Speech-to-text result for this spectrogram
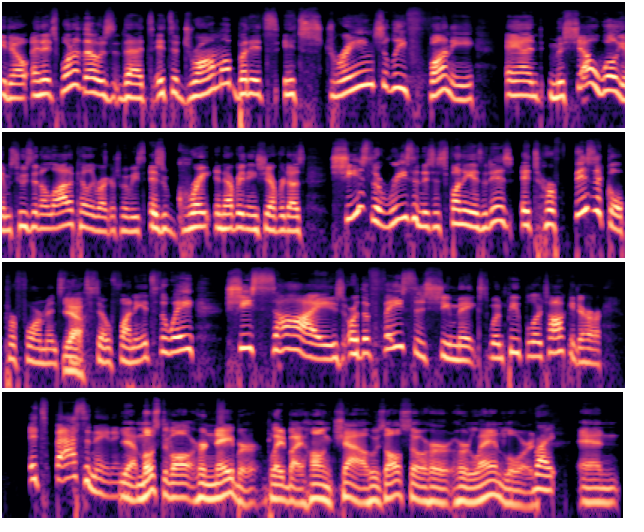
You know, and it's one of those that it's a drama, but it's it's strangely funny. And Michelle Williams, who's in a lot of Kelly Reichardt's movies, is great in everything she ever does. She's the reason it's as funny as it is. It's her physical performance Yeah. that's so funny. It's the way she sighs or the faces she makes when people are talking to her. It's fascinating. Yeah, most of all, her neighbor, played by Hong Chau, who's also her, her landlord. Right. And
